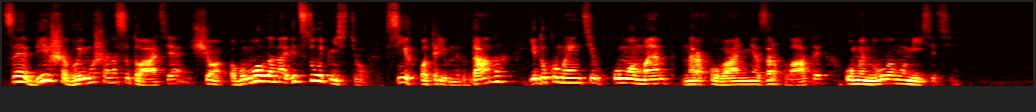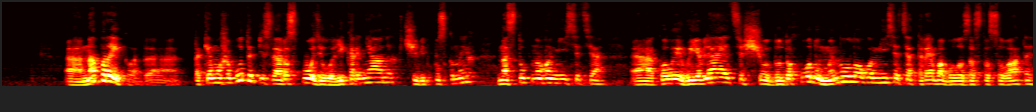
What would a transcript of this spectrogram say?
Це більше вимушена ситуація, що обумовлена відсутністю всіх потрібних даних і документів у момент нарахування зарплати у минулому місяці. Е, Наприклад, е, таке може бути після розподілу лікарняних чи відпускних наступного місяця, е, коли виявляється, що до доходу минулого місяця треба було застосувати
